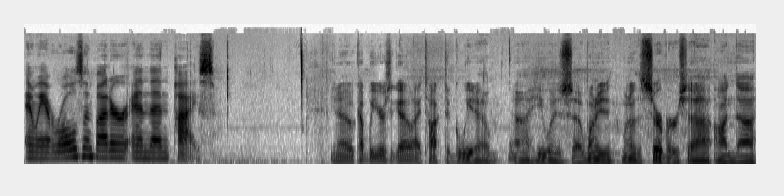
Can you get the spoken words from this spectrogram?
and we have rolls and butter and then pies. You know, a couple years ago, I talked to Guido. Uh, he was uh, one of the, one of the servers uh, on uh,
